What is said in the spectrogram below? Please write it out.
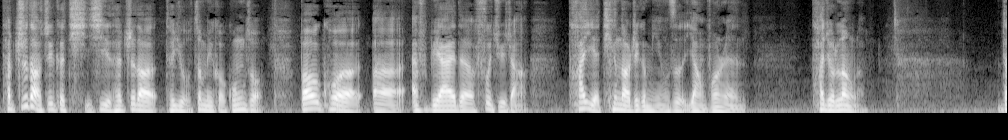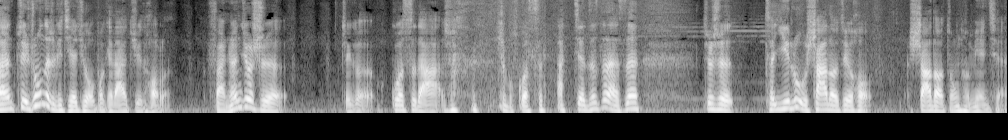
他知道这个体系，他知道他有这么一个工作，包括呃 FBI 的副局长，他也听到这个名字“养蜂人”，他就愣了。但最终的这个结局我不给大家剧透了，反正就是这个郭斯达是不郭斯达，简泽斯坦森，就是他一路杀到最后，杀到总统面前，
